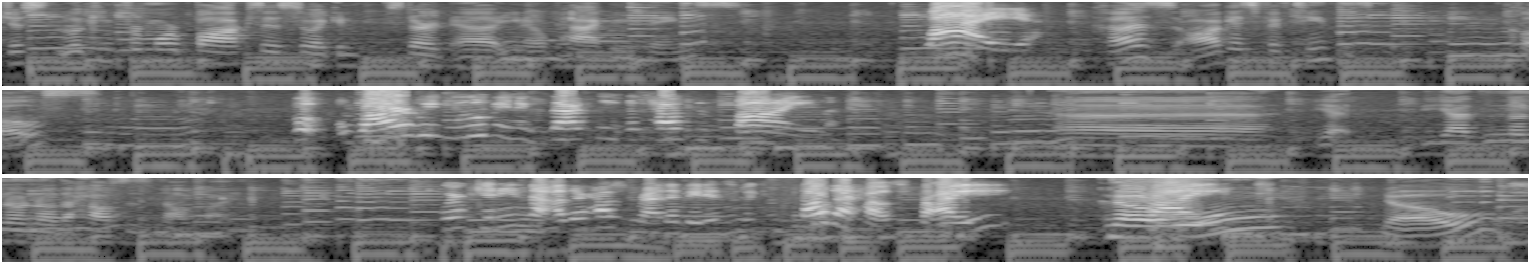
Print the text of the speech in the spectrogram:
just looking for more boxes so I can start, uh, you know, packing things. Why? Cause August 15th is close. But why are we moving exactly? This house is fine. Uh, yeah, yeah, no, no, no, the house is not fine. We're getting the other house renovated so we can sell that house, right? No. Right? No. Uh,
